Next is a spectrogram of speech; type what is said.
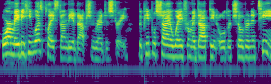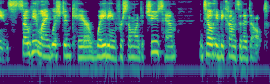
Or maybe he was placed on the adoption registry, but people shy away from adopting older children and teens, so he languished in care, waiting for someone to choose him until he becomes an adult.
